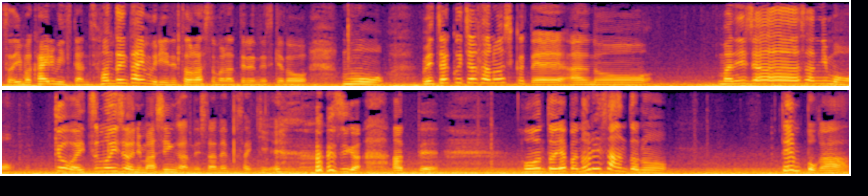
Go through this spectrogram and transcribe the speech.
そう、今帰り道なんです。本当にタイムリーで撮らせてもらってるんですけど、もう、めちゃくちゃ楽しくて、あのーマネージャーさんにも、今日はいつも以上にマシンガンでしたねってさっき 話があって、本当やっぱノリさんとのテンポが、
